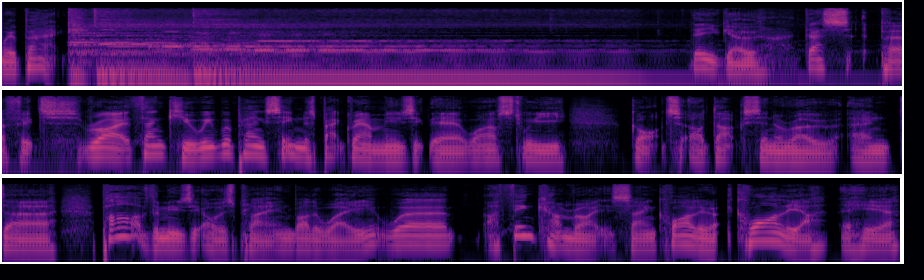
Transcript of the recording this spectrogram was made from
we're back. There you go. That's perfect. Right, thank you. We were playing seamless background music there whilst we got our ducks in a row. And uh, part of the music I was playing, by the way, were, I think I'm right in saying, Qualia, Qualia are here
